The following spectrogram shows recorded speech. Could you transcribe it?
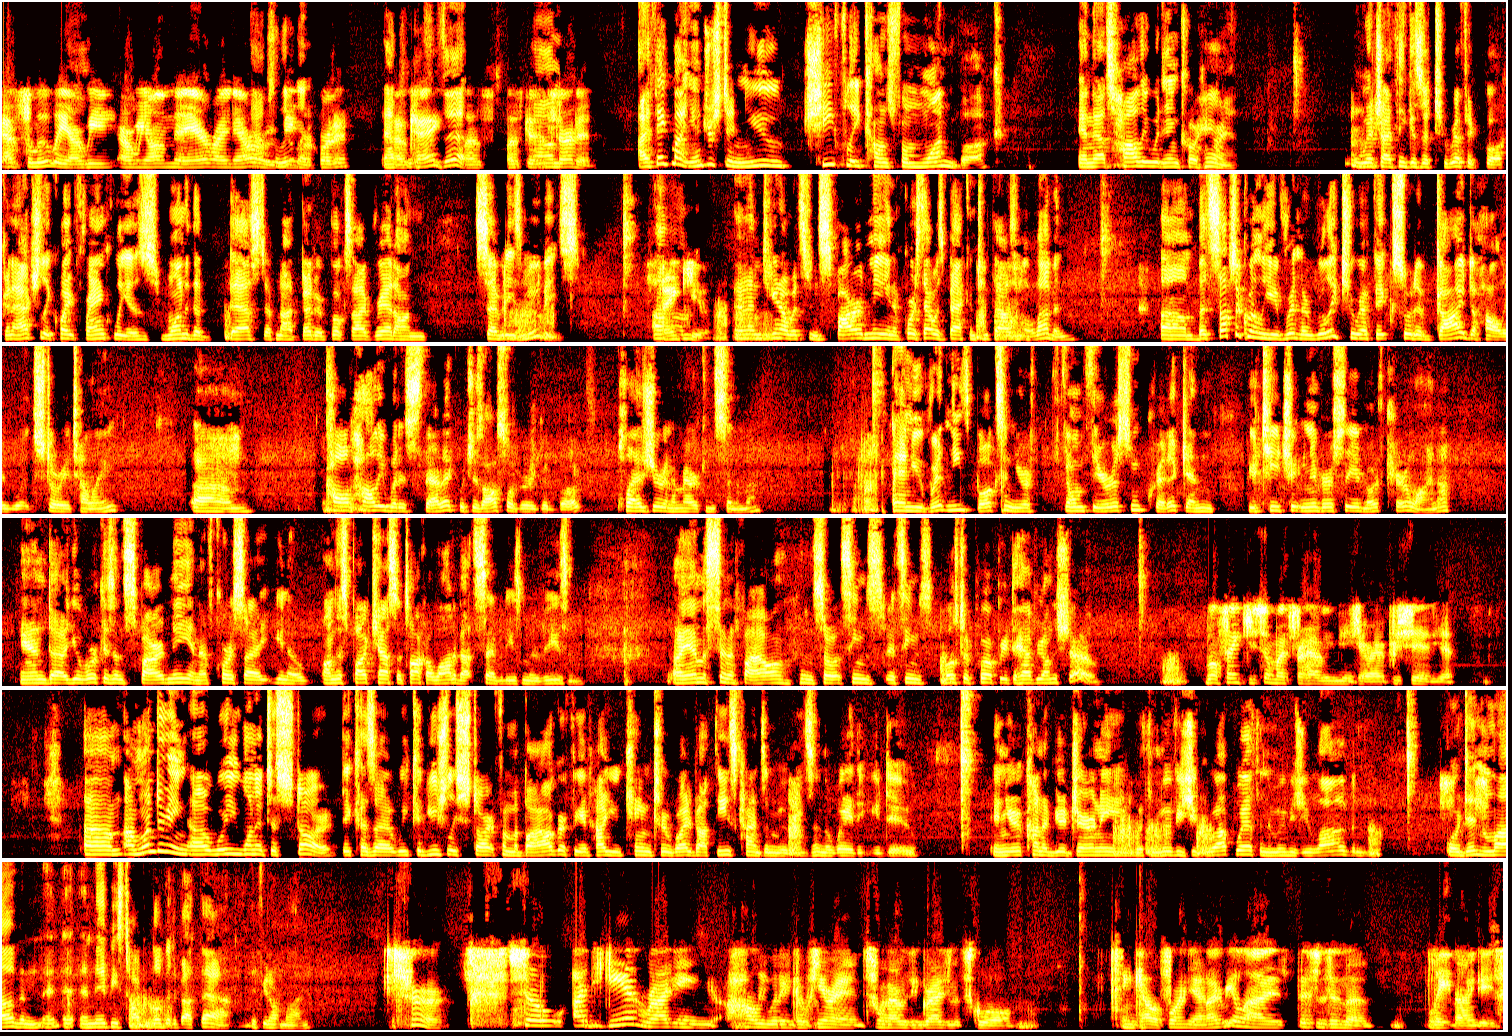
Absolutely. Are we are we on the air right now? Or Are we Absolutely. being recorded? Absolutely, okay. this is it. Let's let's get Um, it started. I think my interest in you chiefly comes from one book, and that's Hollywood Incoherent, which I think is a terrific book, and actually, quite frankly, is one of the best, if not better, books I've read on 70s movies. Thank Um, you. and you know it's inspired me and of course that was back in 2011 um, but subsequently you've written a really terrific sort of guide to hollywood storytelling um, called hollywood aesthetic which is also a very good book pleasure in american cinema. And you've written these books and you're a film theorist and critic and you teach at university of north carolina. And uh, your work has inspired me and of course i you know on this podcast i talk a lot about 70s movies and I am a cinephile, and so it seems it seems most appropriate to have you on the show. Well, thank you so much for having me here. I appreciate it. Um, I'm wondering uh, where you wanted to start because uh, we could usually start from a biography of how you came to write about these kinds of movies in the way that you do, and your kind of your journey with the movies you grew up with and the movies you love and or didn't love, and and, and maybe talk a little bit about that if you don't mind. Sure. So I began writing Hollywood Incoherent when I was in graduate school in California, and I realized this was in the late '90s,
